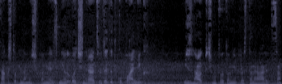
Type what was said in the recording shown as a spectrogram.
Так, чтобы нам еще померить? Мне очень нравится вот этот купальник. Не знаю, вот почему-то вот он мне просто нравится.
